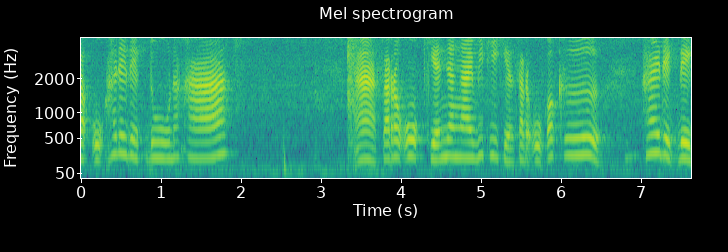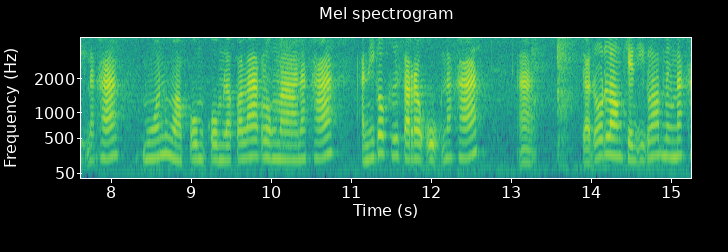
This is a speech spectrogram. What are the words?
ระอุให้เด็กๆดูนะคะ อ่าสระอุเขียนยังไงวิธีเขียนสระอุก็คือ ให้เด็กๆนะคะ ม้วนหัวกลมๆแล้วก็ลากลงมานะคะ อันนี้ก็คือสระอุนะคะอ่าเดี๋ยวทดลองเขียนอีกรอบนึงนะค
